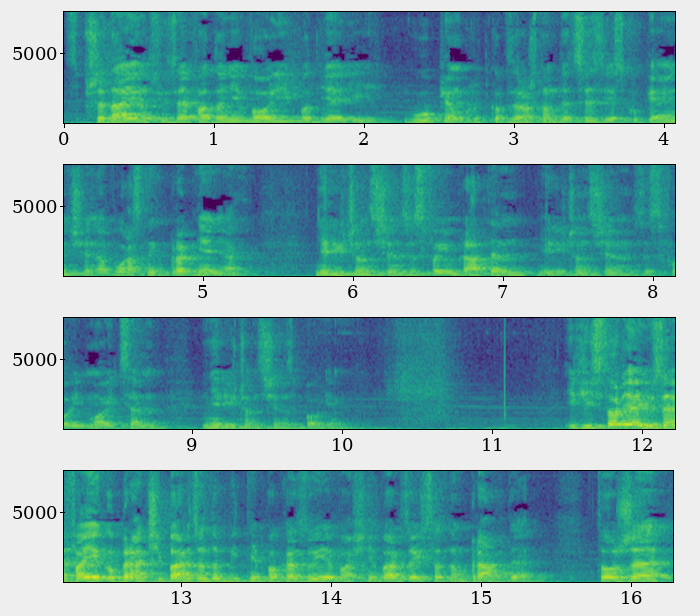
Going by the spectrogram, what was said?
Sprzedając Józefa do niewoli, podjęli głupią, krótkowzroczną decyzję, skupiając się na własnych pragnieniach, nie licząc się ze swoim bratem, nie licząc się ze swoim ojcem, nie licząc się z Bogiem. I historia Józefa i jego braci bardzo dobitnie pokazuje właśnie bardzo istotną prawdę. To, że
